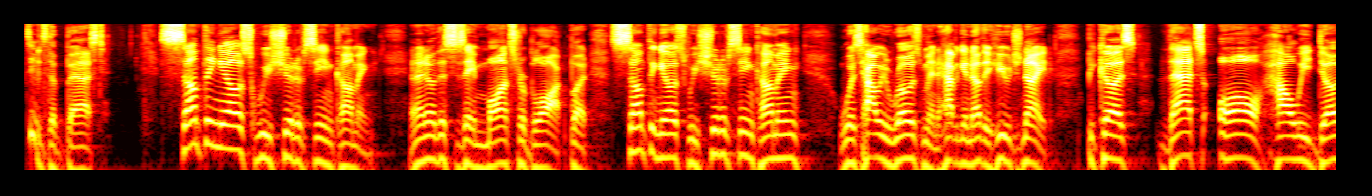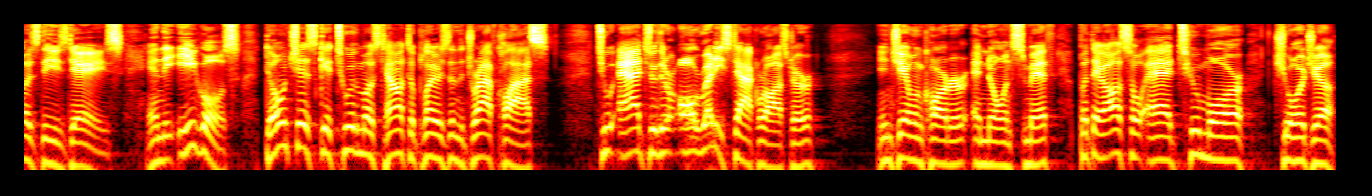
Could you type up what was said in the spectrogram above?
Dude's the best. Something else we should have seen coming. And I know this is a monster block, but something else we should have seen coming was Howie Roseman having another huge night because that's all Howie does these days. And the Eagles don't just get two of the most talented players in the draft class to add to their already stacked roster in Jalen Carter and Nolan Smith, but they also add two more Georgia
